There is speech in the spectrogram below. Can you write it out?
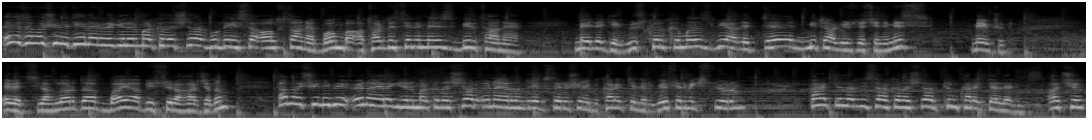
Evet hemen şöyle diğerlerine gelelim arkadaşlar. Burada ise 6 tane bomba atar desenimiz, bir tane MLG 140'ımız, bir adet de mitralyöz desenimiz mevcut. Evet silahlarda bayağı bir süre harcadım. Hemen şöyle bir ön ayara girelim arkadaşlar. Ön ayardan direkt size şöyle bir karakterleri göstermek istiyorum. Karakterler ise arkadaşlar tüm karakterlerimiz açık.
